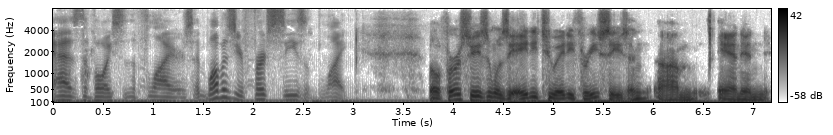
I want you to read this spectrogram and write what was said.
as the voice of the Flyers, and what was your first season like? Well, first season was the 82-83 season, um, and in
